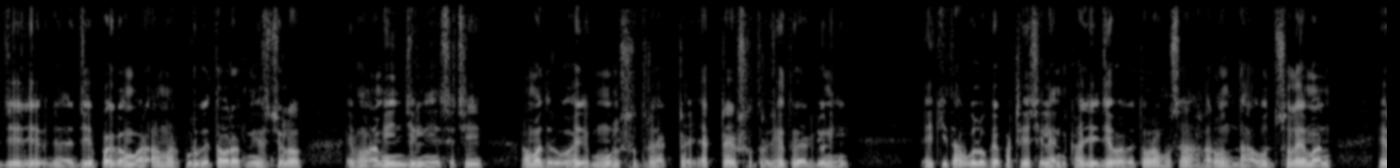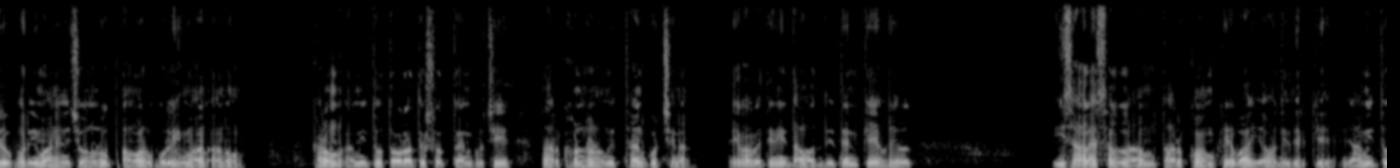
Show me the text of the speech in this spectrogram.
যে যে যে পয়গম্বর আমার পূর্বে তাওরাত নিয়ে এসেছিল এবং আমি ইঞ্জিল নিয়ে এসেছি, আমাদের উভয় মূল সূত্র একটাই। একটাই সূত্র, যেহেতু একজনই এই কিতাবগুলোকে পাঠিয়েছিলেন। কাজে যেভাবে তোমরা মুসা, হারুন, দাউদ, সোলাইমান এর উপর ইমান এনেছো, অনুরূপ আমার উপরে ইমান আনো। কারণ আমি তো তওরাতে সত্যায়ন করছি, তার খণ্ডন মিথ্যায়ন করছি না। এভাবে তিনি দাওয়াত দিতেন কে? হজরত ঈসা আলাইসাল্লাম তার কমকে বা ইয়াহুদিদেরকে। যে আমি তো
